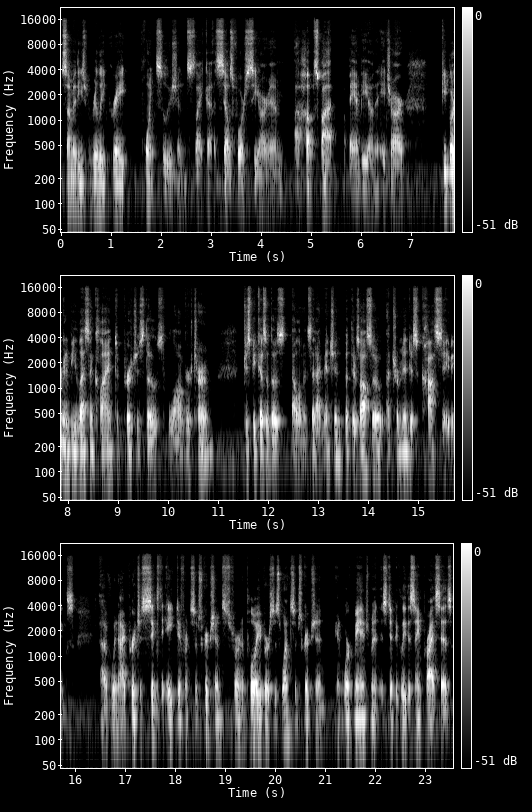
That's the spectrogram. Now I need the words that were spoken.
some of these really great point solutions like a Salesforce CRM, a HubSpot, a Bambee on the HR, people are going to be less inclined to purchase those longer term just because of those elements that I mentioned. But there's also a tremendous cost savings of when I purchase six to eight different subscriptions for an employee versus one subscription, and work management is typically the same price as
